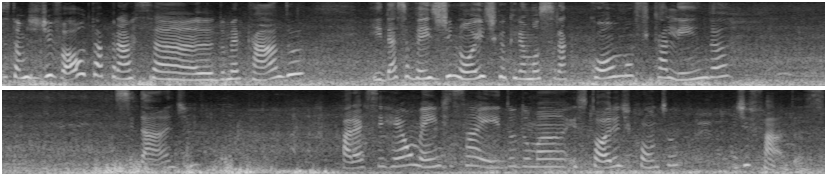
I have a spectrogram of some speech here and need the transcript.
Estamos de volta à praça do mercado e dessa vez de noite que eu queria mostrar como fica linda a cidade. Parece realmente saído de uma história de conto de fadas.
